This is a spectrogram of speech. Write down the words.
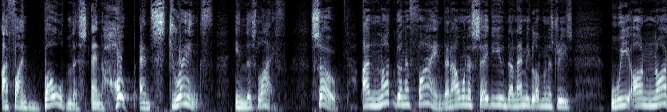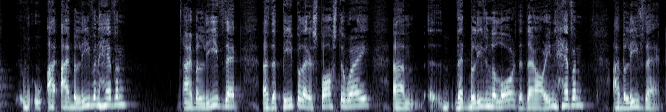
I find boldness and hope and strength in this life. So, I'm not going to find, and I want to say to you, Dynamic Love Ministries, we are not, I, I believe in heaven. I believe that uh, the people that has passed away, um, that believe in the Lord, that they are in heaven. I believe that.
